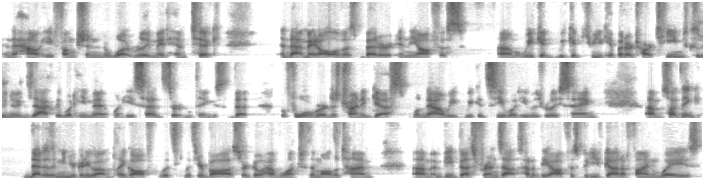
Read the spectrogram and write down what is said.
into how he functioned, and what really made him tick, and that made all of us better in the office. Um, we could we could communicate better to our teams because we knew exactly what he meant when he said certain things that before we are just trying to guess. Well, now we we could see what he was really saying. Um, so I think that doesn't mean you're going to go out and play golf with with your boss or go have lunch with them all the time um, and be best friends outside of the office. But you've got to find ways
